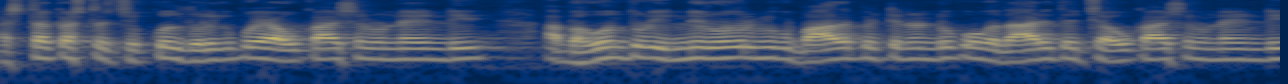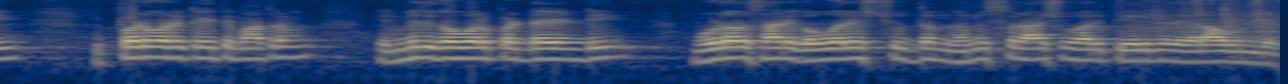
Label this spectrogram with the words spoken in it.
అష్టకష్ట చిక్కులు తొలగిపోయే అవకాశాలు ఉన్నాయండి. ఆ భగవంతుడు ఇన్ని రోజులు మీకు బాధ పెట్టినందుకు ఒక దారి తెచ్చే అవకాశాలు ఉన్నాయండి. ఇప్పటివరకైతే అయితే మాత్రం ఎనిమిది గవ్వలు పడ్డాయండి. మూడవసారి గవ్వలేసి చూద్దాం. ధనుసు రాశి వారి పేరు మీద ఎలా ఉందో.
